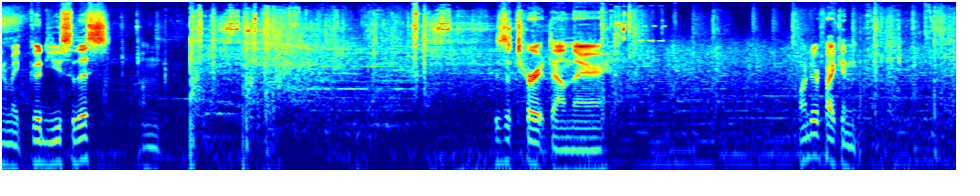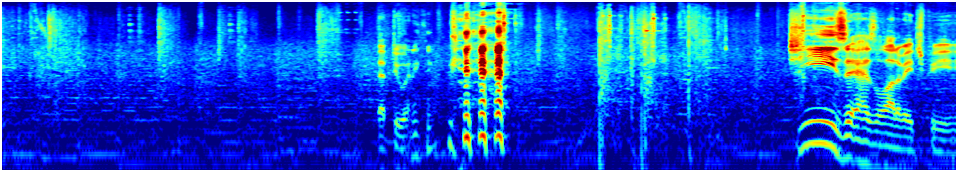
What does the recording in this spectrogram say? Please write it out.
Gonna make good use of this. Um, there's a turret down there. Wonder if I can. That do anything? Jeez, it has a lot of HP.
